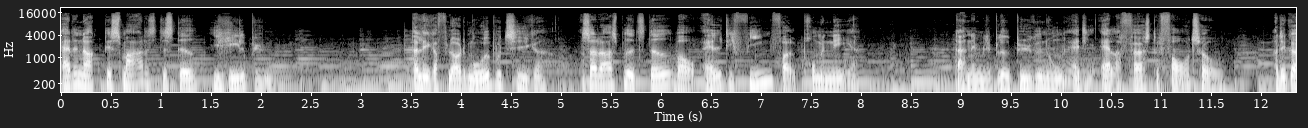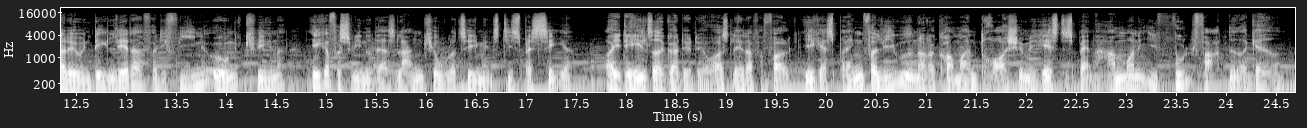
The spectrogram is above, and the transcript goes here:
er det nok det smarteste sted i hele byen. Der ligger flotte modebutikker, og så er det også blevet et sted, hvor alle de fine folk promenerer. Der er nemlig blevet bygget nogle af de allerførste fortog, og det gør det jo en del lettere for de fine unge kvinder ikke at få svinet deres lange kjoler til, mens de spacerer. Og i det hele taget gør det det jo også lettere for folk ikke at springe for livet, når der kommer en drosje med hestespand hamrende i fuld fart ned ad gaden.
